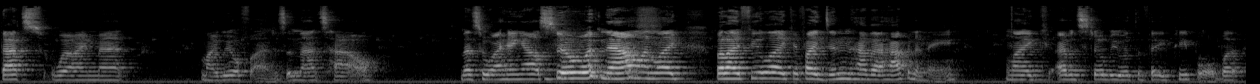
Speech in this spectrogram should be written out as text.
that's where I met my real friends, and that's how that's who I hang out still with now. And like, but I feel like if I didn't have that happen to me, like I would still be with the fake people. But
